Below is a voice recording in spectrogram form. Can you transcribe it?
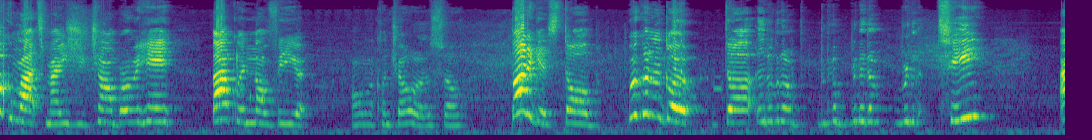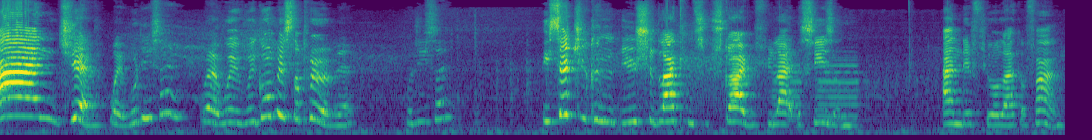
welcome back to my YouTube channel, bro. We're here, back with another video on my controller. So, about to get stopped. We're gonna go the little bit of T and yeah. Wait, what did he say? Wait, wait, we're gonna miss the it. What did he say? He said you can, you should like and subscribe if you like the season, and if you're like a fan.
